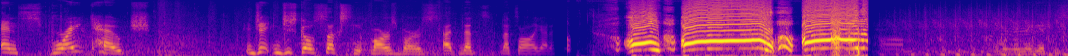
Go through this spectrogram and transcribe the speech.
and Sprite couch. J just go suck s- Mars bars. That, that's that's all I gotta say. Oh! Oh! Oh! Um, we're gonna get this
